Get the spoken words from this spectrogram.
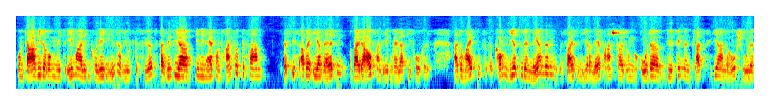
und da wiederum mit ehemaligen Kollegen Interviews geführt. Da sind wir in die Nähe von Frankfurt gefahren. Das ist aber eher selten, weil der Aufwand eben relativ hoch ist. Also meistens kommen wir zu den Lehrenden, sei es in ihrer Lehrveranstaltung oder wir finden einen Platz hier an der Hochschule,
